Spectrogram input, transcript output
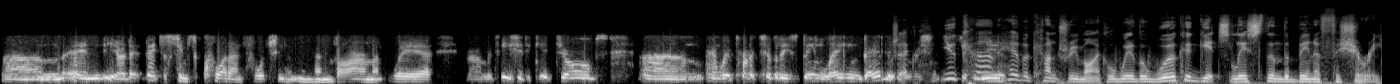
Um, and, you know, that, that, just seems quite unfortunate in an environment where um, it's easy to get jobs um, and where productivity has been lagging badly. Exactly. You can't years. have a country, Michael, where the worker gets less than the beneficiary.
